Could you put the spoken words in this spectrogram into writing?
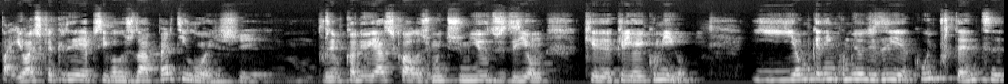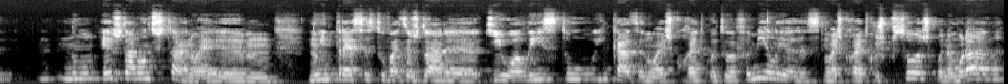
Pá, eu acho que é possível ajudar perto e longe. Por exemplo, quando eu ia às escolas, muitos miúdos diziam que queriam ir comigo. E é um bocadinho como eu lhes dizia, que o importante não é ajudar onde está, não é? Um, não interessa se tu vais ajudar aqui ou ali, se tu em casa não és correto com a tua família, se não és correto com as pessoas, com a namorada,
